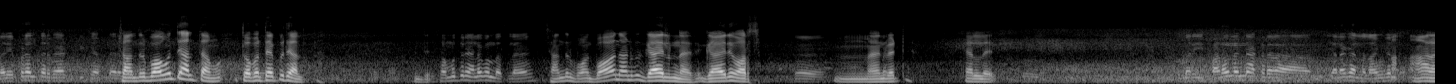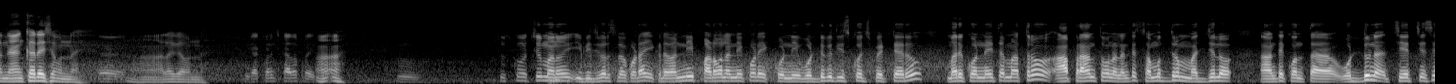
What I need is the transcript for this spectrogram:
మరి ఎప్పుడు వెళ్తారు వేటకి? చెప్తారు? చంద్ర బాగుంటే వెళ్తాము. తుఫాన్ తప్పితే వెళ్తాం. అంతే. సముద్రం ఎలాగుంది అసలు? చంద్ర బాగుంది. బాగుంది అనుకో గాయలు ఉన్నది గాయలు వర్షం. ఆయన బట్టి వెళ్ళలేదు. మరి ఈ పడవలన్నీ అక్కడ ఎలాగ? లంగల్? ఆ, అలా ఎంకరేజ్ ఉన్నాయి. అలాగే ఉన్నాయి. ఇంకా అక్కడ నుంచి ఆ. చూసుకోవచ్చు. మనం ఈ విజువల్స్లో కూడా ఇక్కడ అన్ని పడవలన్నీ కూడా కొన్ని ఒడ్డుకు తీసుకొచ్చి పెట్టారు. మరి కొన్ని అయితే మాత్రం ఆ ప్రాంతంలో అంటే సముద్రం మధ్యలో అంటే కొంత ఒడ్డున చేర్చేసి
